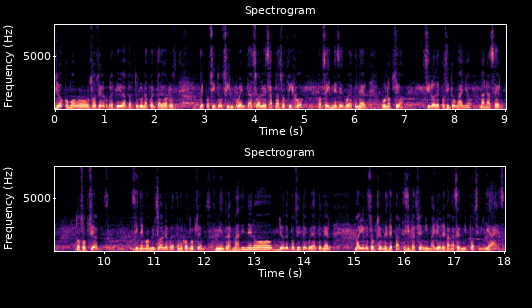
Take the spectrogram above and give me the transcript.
yo como socio de la cooperativa aperturo una cuenta de ahorros, deposito 50 soles a plazo fijo, por seis meses voy a tener una opción. Si lo deposito un año, van a ser dos opciones. Si tengo mil soles, voy a tener cuatro opciones. Mientras más dinero yo deposite, voy a tener mayores opciones de participación y mayores van a ser mis posibilidades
